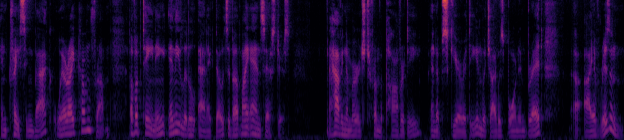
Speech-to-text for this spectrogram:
in tracing back where I come from, of obtaining any little anecdotes about my ancestors. Having emerged from the poverty and obscurity in which I was born and bred, uh, I have risen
